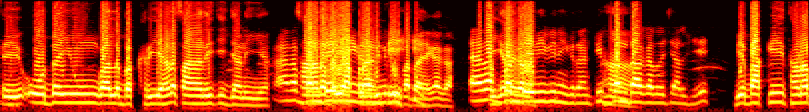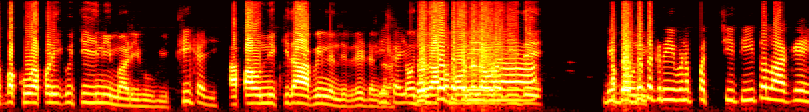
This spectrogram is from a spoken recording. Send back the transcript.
ਤੇ ਉਦਾਂ ਹੀ ਊਂ ਗੱਲ ਵੱਖਰੀ ਹੈ ਹਨਾ ਸਾਹਾਂ ਦੀ ਚੀਜ਼ਾਂ ਨਹੀਂ ਆ। ਸਾਹਾਂ ਦਾ ਬਈ ਦੀ ਆਪਣਾ ਵੀ ਨਹੀਂ। ਪਤਾ ਹੈਗਾਗਾ ਇਹਦਾ ਬੰਦੇ? ਦੀ ਵੀ ਨਹੀਂ ਗਾਰੰਟੀ। ਬੰਦਾ ਕਦੋਂ ਚੱਲ ਜੇ। ਵੀ ਬਾਕੀ ਥਾਣਾ ਪੱਖੋਂ ਆਪਣੀ ਕੋਈ ਚੀਜ਼ ਨਹੀਂ ਮਾੜੀ ਹੋਊਗੀ। ਠੀਕ ਹੈ ਜੀ। ਆਪਾਂ 19 ਕੀ ਦਾ ਆਪ ਹੀ ਨਹੀਂ ਲੈਂਦੇ ਵੀਰੇ ਡੰਗਰ। ਜਦੋਂ ਆਪਾਂ ਮੁੱਲ ਲਾਉਣਾ ਚੀਜ਼ ਤੇ ਵੀ ਦੁੱਧ ਤਕਰੀਬਨ 25 30 ਤੋਂ ਲਾ ਕੇ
